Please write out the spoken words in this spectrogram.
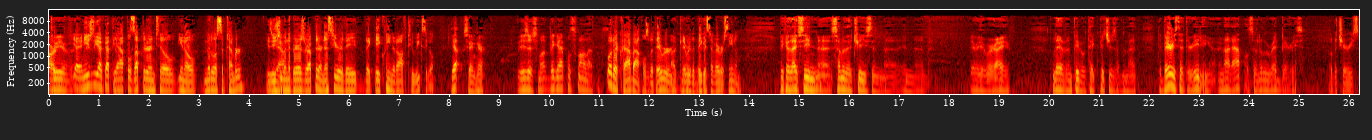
or three of. Yeah, and usually I've got the apples up there until you know middle of September. Is usually Yeah. when the bears are up there. And this year they like they cleaned it off two weeks ago. yeah, same here. These are small, big apples, small apples. Well, they're crab apples, but they were Okay, they were the yeah. biggest I've ever seen them. Because I've seen uh, some of the trees in uh, in uh, area where I live, and people take pictures of them. That the berries that they're eating are not apples; they're little red berries. Oh, the cherries.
